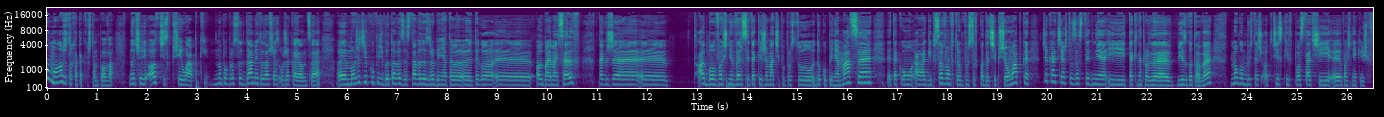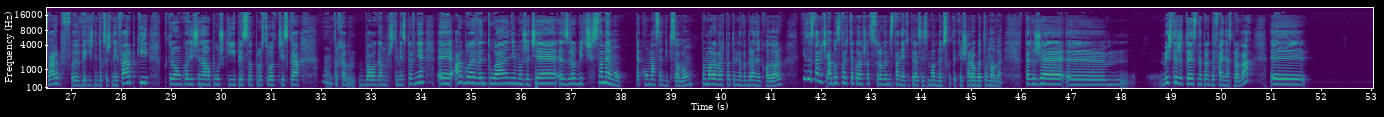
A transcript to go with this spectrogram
O, może trochę taka sztampowa. No, czyli odcisk psiej łapki. No, po prostu dla mnie to zawsze jest urzekające. Yy, możecie kupić gotowe zestawy do zrobienia tego, tego yy, all by myself. Także yy, albo właśnie wersje takie, że macie po prostu do kupienia masę, y, taką ala gipsową, w którą po prostu wkładacie psią łapkę, czekacie aż to zastygnie i tak naprawdę jest gotowe. Mogą być też odciski w postaci y, właśnie jakiejś farb, w jakiejś nietoksycznej farbki, którą kładziecie na opuszki i pies to po prostu odciska. No, trochę bałaganu przy tym jest pewnie. Y, albo ewentualnie możecie zrobić samemu taką masę gipsową, pomalować potem na wybrany kolor i zostawić, albo zostawić taką na przykład w surowym stanie, jak to teraz jest modne, wszystko takie szaro-betonowe. Także yy, myślę, że to jest naprawdę fajna sprawa. Yy,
